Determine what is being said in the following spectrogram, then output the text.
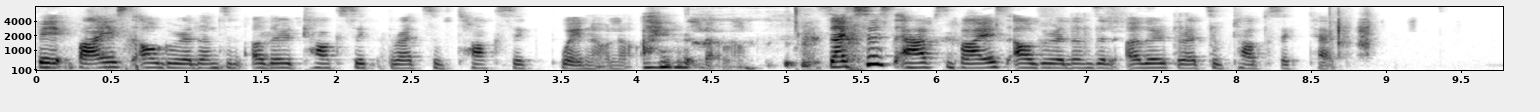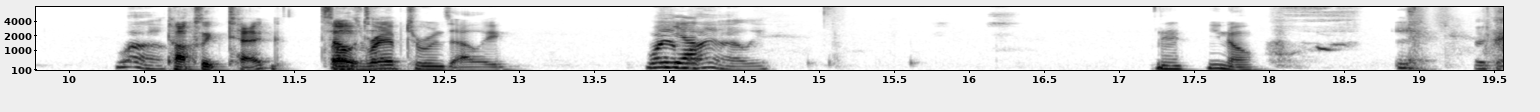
ba- biased algorithms, and other toxic threats of toxic. Wait, no, no, I heard that wrong. Sexist apps, biased algorithms, and other threats of toxic tech. Wow. Toxic tech. Sounds Oh, right tech. up Tarun's alley. Why am I alley? Yeah, you know. Okay.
